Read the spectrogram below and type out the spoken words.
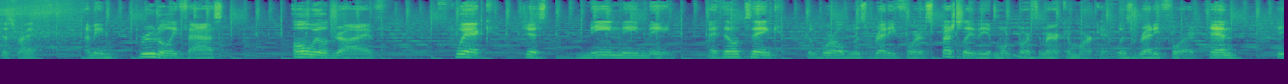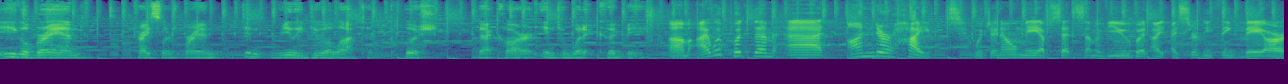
Just right. I mean, brutally fast, all wheel drive, quick, just mean, mean, mean. I don't think the world was ready for it, especially the North American market was ready for it. And the Eagle brand, Chrysler's brand, didn't really do a lot to push that car into what it could be. Um, I would put them at underhyped, which I know may upset some of you, but I, I certainly think they are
